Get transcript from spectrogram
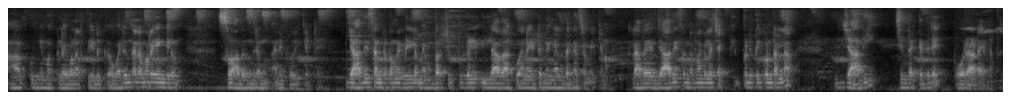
ആ കുഞ്ഞുമക്കളെ വളർത്തിയെടുക്കുക. വരും തലമുറയെങ്കിലും സ്വാതന്ത്ര്യം അനുഭവിക്കട്ടെ. ജാതി സംഘടനകളിലെ മെമ്പർഷിപ്പുകൾ ഇല്ലാതാക്കുവാനായിട്ട് നിങ്ങൾ തന്നെ ശ്രമിക്കണം. അല്ലാതെ ജാതി സംഘടനകളെ ശക്തിപ്പെടുത്തിക്കൊണ്ടല്ല ജാതി ചിന്തക്കെതിരെ പോരാടേണ്ടത്.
